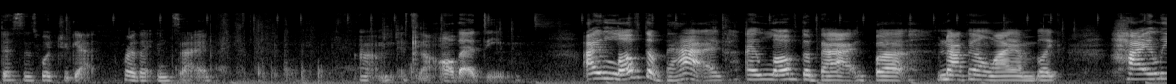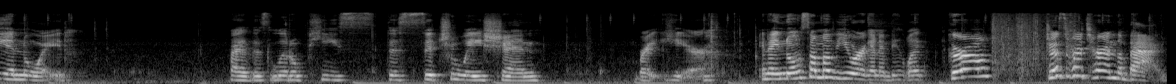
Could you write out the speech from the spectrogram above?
this is what you get for the inside. Um, it's not all that deep. I love the bag. I love the bag, but I'm not gonna lie, I'm like highly annoyed by this little piece, this situation right here. And I know some of you are gonna be like, girl, just return the bag.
